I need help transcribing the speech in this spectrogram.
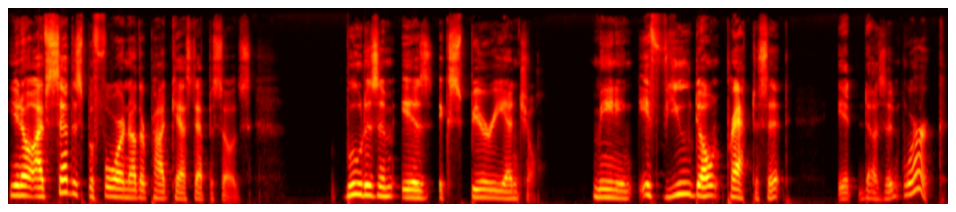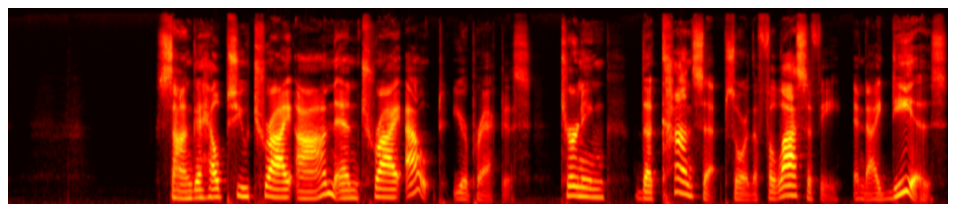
You know, I've said this before in other podcast episodes. Buddhism is experiential, meaning if you don't practice it, it doesn't work. Sangha helps you try on and try out your practice, turning the concepts or the philosophy and ideas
